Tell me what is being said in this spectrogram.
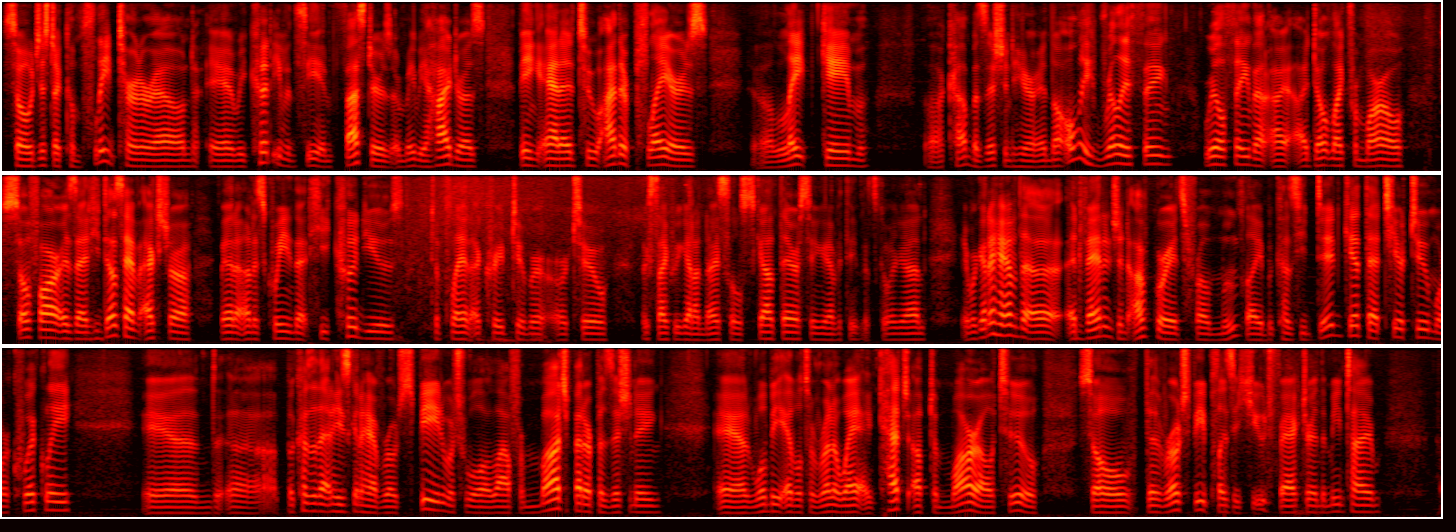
So just a complete turnaround, and we could even see infestors or maybe hydras being added to either player's uh, late game uh, composition here. And the only really thing, real thing that I, I don't like from Morrow so far is that he does have extra mana on his queen that he could use to plant a creep tumor or two. Looks like we got a nice little scout there, seeing everything that's going on. And we're going to have the advantage in upgrades from Moonglade because he did get that tier 2 more quickly and uh, because of that he's going to have roach speed which will allow for much better positioning. And we'll be able to run away and catch up tomorrow too. So the roach speed plays a huge factor. In the meantime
